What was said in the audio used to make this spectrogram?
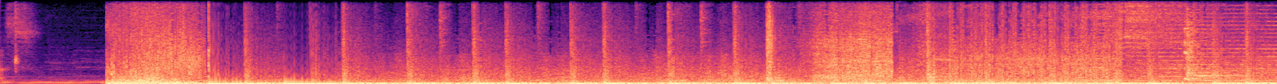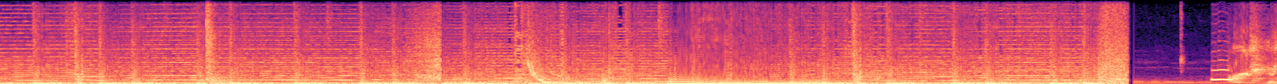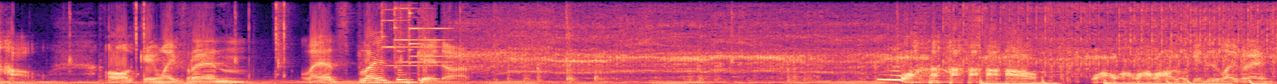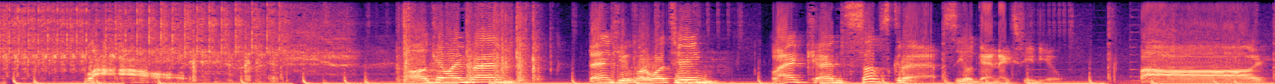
Wow! Okay, my friend, let's play together. Wow! Wow, wow, wow, wow, look at this, my friend. Wow! Okay, my friend, thank you for watching. Like and subscribe. See you again next video. Bye!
